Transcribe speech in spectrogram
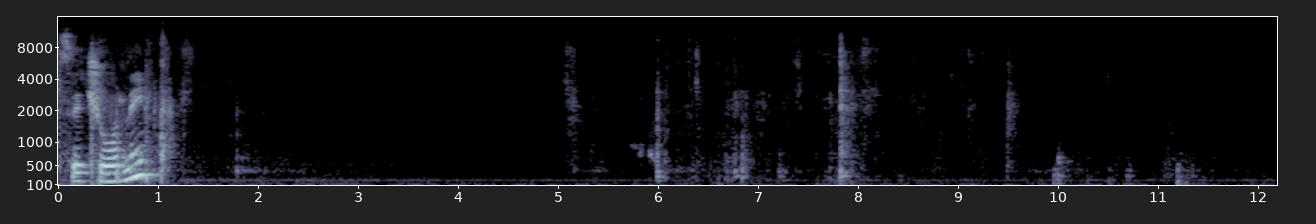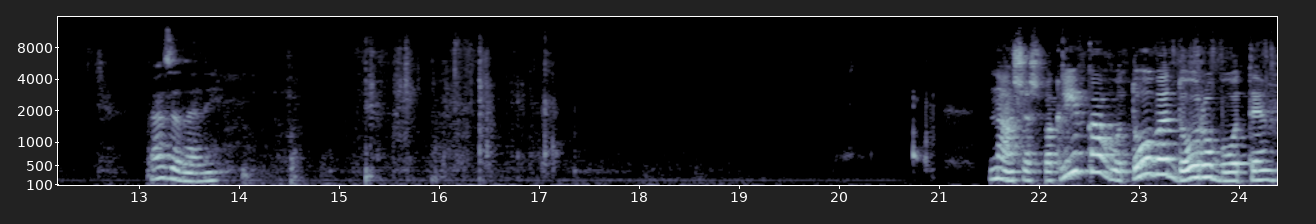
Це чорний. Та зелений. Наша шпаклівка готова до роботи.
